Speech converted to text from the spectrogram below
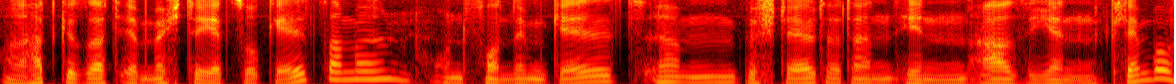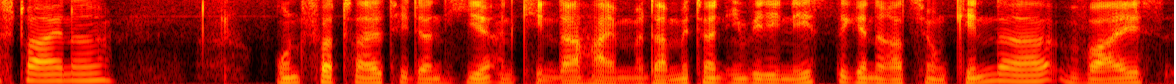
Und er hat gesagt, er möchte jetzt so Geld sammeln und von dem Geld ähm, bestellt er dann in Asien Klemmbausteine, und verteilt die dann hier an Kinderheime, damit dann irgendwie die nächste Generation Kinder weiß,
